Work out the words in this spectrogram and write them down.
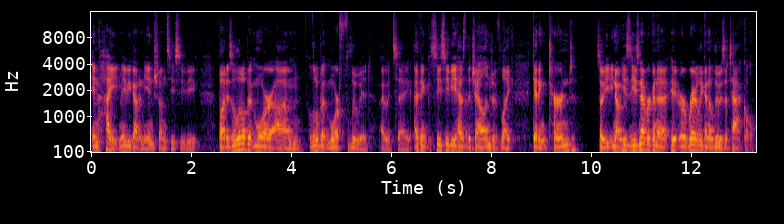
in height. Maybe got an inch on CCV, but is a little bit more um, a little bit more fluid. I would say. I think CCV has the challenge of like getting turned. So you know he's he's never gonna or rarely gonna lose a tackle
